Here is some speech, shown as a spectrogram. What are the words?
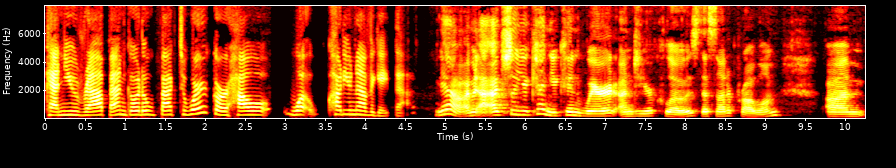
can you wrap and go to back to work or how what how do you navigate that? Yeah, I mean actually you can you can wear it under your clothes. That's not a problem. Um,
